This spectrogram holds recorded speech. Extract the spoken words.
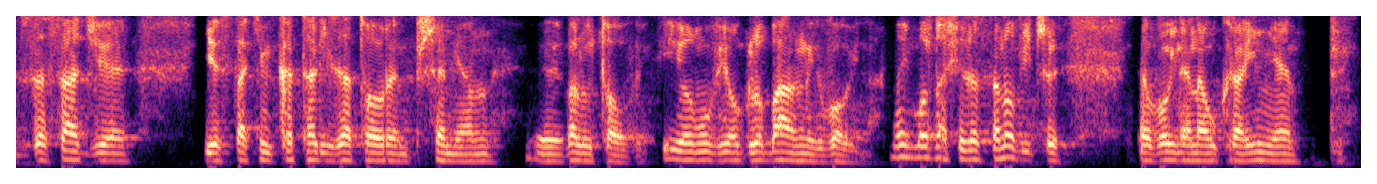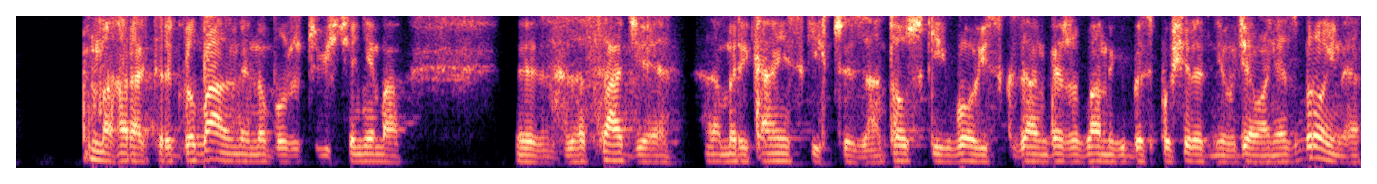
w zasadzie jest takim katalizatorem przemian y, walutowych. I on mówi o globalnych wojnach. No i można się zastanowić, czy ta wojna na Ukrainie ma charakter globalny, no bo rzeczywiście nie ma w zasadzie amerykańskich czy zatowskich wojsk zaangażowanych bezpośrednio w działania zbrojne,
